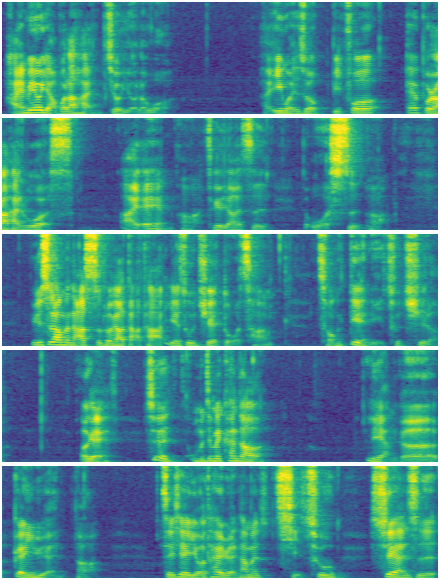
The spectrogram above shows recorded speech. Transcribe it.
还没有亚伯拉罕就有了我。”啊，英文说：“Before Abraham was, I am。”啊，这个要是我是啊。于是他们拿石头要打他，耶稣却躲藏，从店里出去了。OK，所以我们这边看到两个根源啊。这些犹太人他们起初虽然是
